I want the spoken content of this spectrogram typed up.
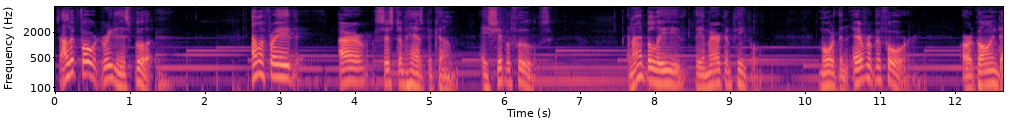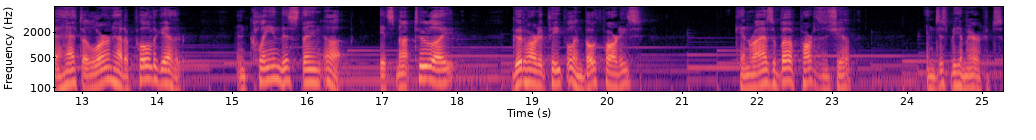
So I look forward to reading this book. I'm afraid our system has become a ship of fools. And I believe the American people, more than ever before, are going to have to learn how to pull together and clean this thing up. It's not too late. Good hearted people in both parties can rise above partisanship and just be Americans.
